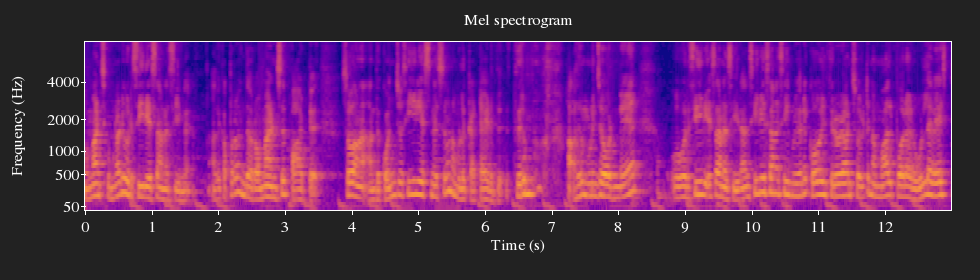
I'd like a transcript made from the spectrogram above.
ரொமான்ஸ்க்கு முன்னாடி ஒரு சீரியஸான சீனு அதுக்கப்புறம் இந்த ரொமான்ஸு பாட்டு. ஸோ அந்த கொஞ்சம் சீரியஸ்னஸும் நம்மளுக்கு கட் ஆகிடுது திரும்ப அது முடிஞ்ச உடனே ஒரு சீரியஸான சீன் அந்த சீரியஸான சீன் முடிஞ்சோடனே கோவில் திருவிழான்னு சொல்லிட்டு நம்மால் போகிறாரு உள்ளே வேஸ்ட்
